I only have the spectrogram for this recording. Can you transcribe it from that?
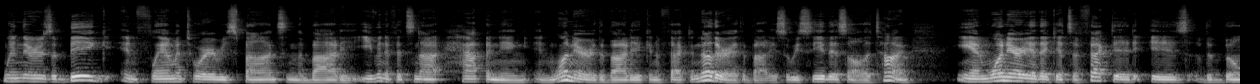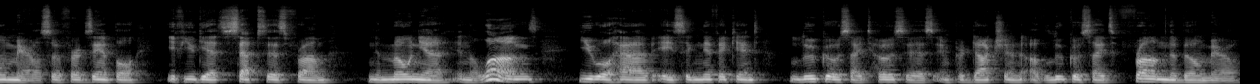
When there's a big inflammatory response in the body, even if it's not happening in one area of the body, it can affect another area of the body. So we see this all the time. And one area that gets affected is the bone marrow. So, for example, if you get sepsis from pneumonia in the lungs, you will have a significant leukocytosis and production of leukocytes from the bone marrow.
